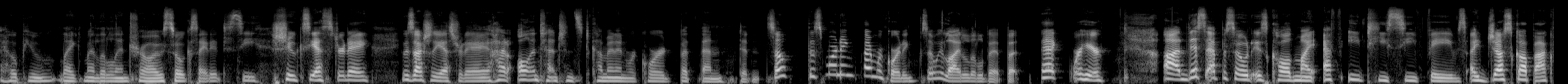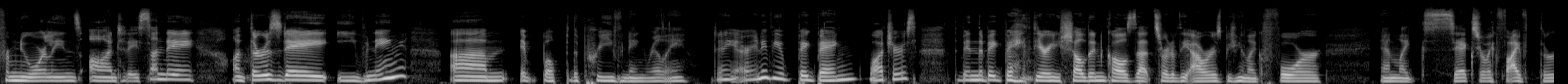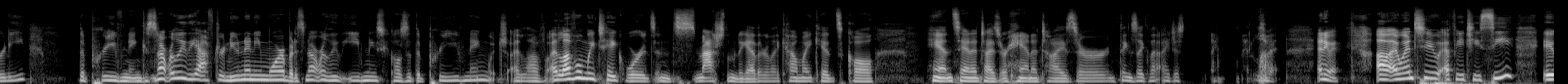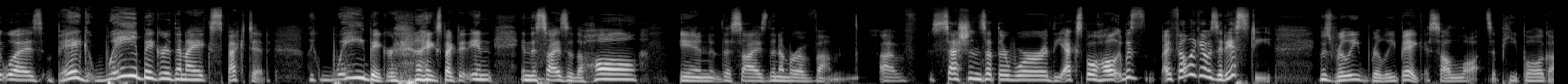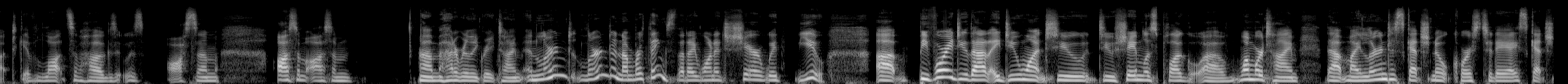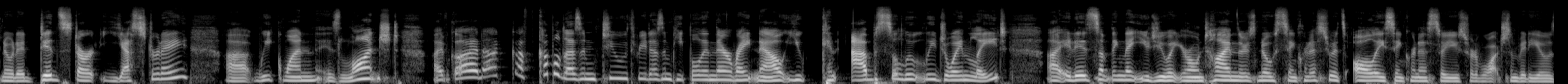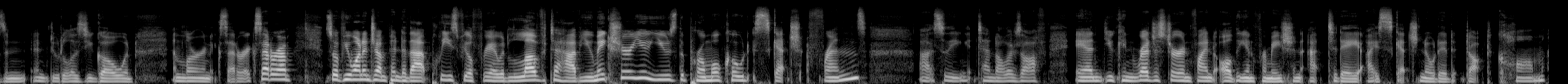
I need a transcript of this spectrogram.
I hope you liked my little intro. I was so excited to see Shooks yesterday. It was actually yesterday. I had all intentions to come in and record, but then didn't. So this morning I'm recording. So we lied a little bit, but heck, we're here. Uh, this episode is called My FETC Faves. I just got back from New Orleans on today's Sunday. On Thursday evening, um, it, well, the pre-evening really. Do Any, are any of you Big Bang watchers? In the Big Bang Theory, Sheldon calls that sort of the hours between like four and like six or like five thirty, the pre-evening. 'Cause it's not really the afternoon anymore, but it's not really the evenings. He calls it the pre-evening, which I love. I love when we take words and smash them together, like how my kids call hand sanitizer sanitizer and things like that. I just I, I love it. Anyway, uh, I went to FETC. It was big, way bigger than I expected. Like way bigger than I expected in in the size of the hall, in the size, the number of um, of sessions that there were, the expo hall. It was I felt like I was at ISTE. It was really really big. I saw lots of people. Got to give lots of hugs. It was awesome, awesome, awesome. Um, had a really great time and learned learned a number of things that I wanted to share with you. Uh, before I do that, I do want to do shameless plug uh, one more time that my Learn to Sketchnote course today I sketchnoted did start yesterday. Uh, week one is launched. I've got a, a couple dozen, two three dozen people in there right now. You can absolutely join late. Uh, it is something that you do at your own time. There's no synchronous to it. It's all asynchronous. So you sort of watch some videos and, and doodle as you go and, and learn, et cetera, et cetera. So if you want to jump into that, please feel free. I would love to have you. Make sure you use the promo code SKETCHFRIENDS. Uh, so that you can get $10 off. And you can register and find all the information at todayisketchnoted.com.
